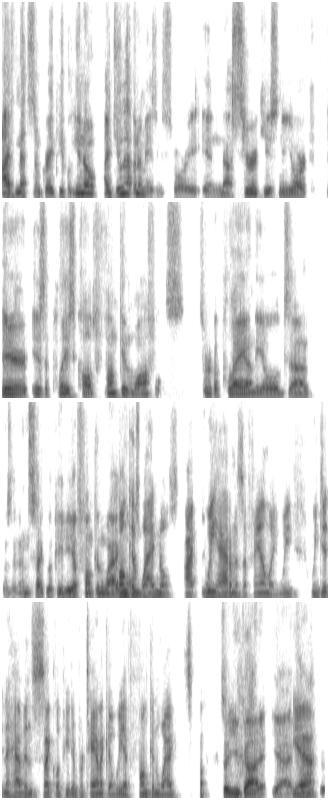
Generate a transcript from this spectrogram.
I've met some great people. You know, I do have an amazing story in uh, Syracuse, New York. There is a place called Funk 'n Waffles, sort of a play on the old uh, was it Encyclopedia Funkin' Funk and Wagnalls. Wagnalls. I we had them as a family. We we didn't have Encyclopedia Britannica. We had Funk and Wagnalls. So you got it. Yeah. If, Yeah. we're,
